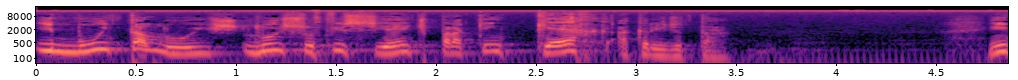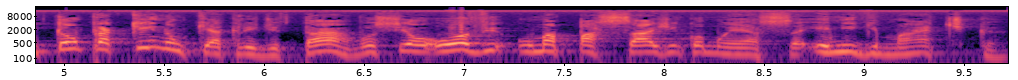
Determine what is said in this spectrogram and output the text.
E muita luz, luz suficiente para quem quer acreditar. Então, para quem não quer acreditar, você ouve uma passagem como essa, enigmática.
